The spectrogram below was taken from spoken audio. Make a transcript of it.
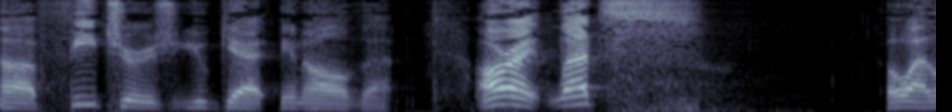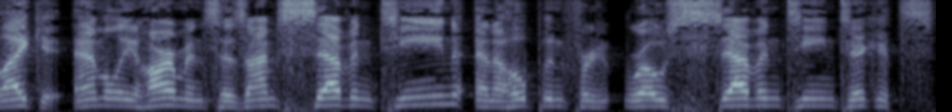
uh, features you get in all of that. All right, let's Oh, I like it. Emily Harmon says, I'm 17 and I'm hoping for row 17 tickets.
